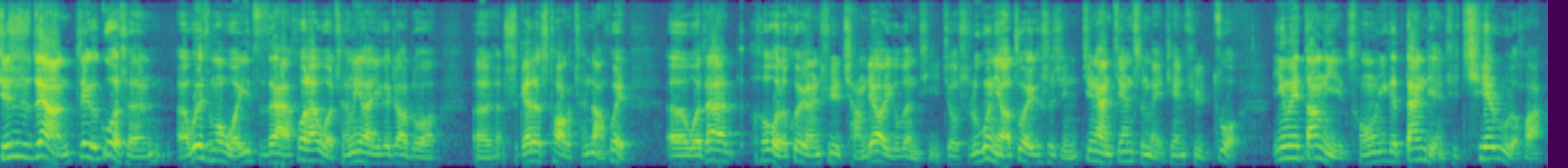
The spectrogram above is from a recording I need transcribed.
其实是这样，这个过程，呃，为什么我一直在？后来我成立了一个叫做呃 Scalers Talk 成长会，呃，我在和我的会员去强调一个问题，就是如果你要做一个事情，尽量坚持每天去做，因为当你从一个单点去切入的话，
